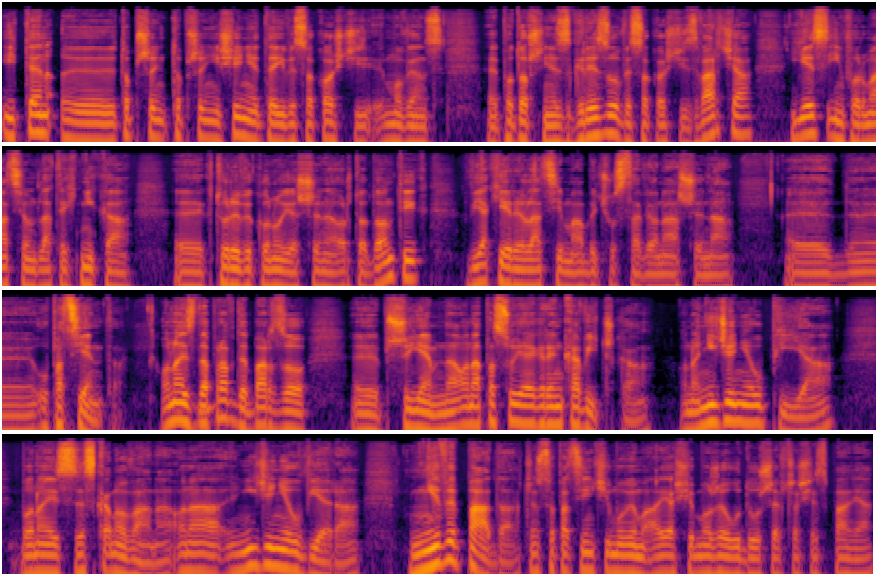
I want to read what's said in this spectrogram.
i ten, y, to, to przeniesienie tej wysokości, mówiąc y, potocznie zgryzu, wysokości zwarcia, jest informacją dla technika, y, który wykonuje szynę ortodontik, w jakiej relacji ma być ustawiona szyna y, u pacjenta. Ona jest naprawdę bardzo przyjemna, ona pasuje jak rękawiczka. Ona nigdzie nie upija, bo ona jest zeskanowana, ona nigdzie nie uwiera, nie wypada. Często pacjenci mówią, a ja się może uduszę w czasie spania.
